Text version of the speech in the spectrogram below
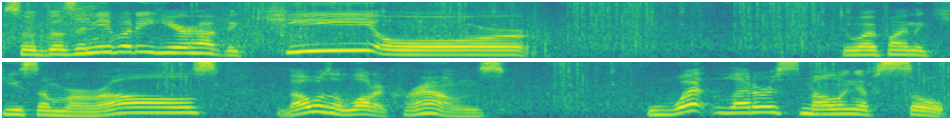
So does anybody here have the key or... Do I find the key somewhere else? That was a lot of crowns. Wet letter smelling of soap.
